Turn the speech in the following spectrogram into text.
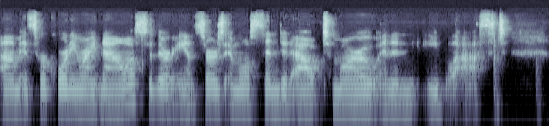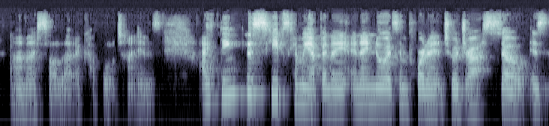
Um, it's recording right now, so there are answers, and we'll send it out tomorrow in an e-blast. Um, I saw that a couple of times. I think this keeps coming up, and I and I know it's important to address. So, is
